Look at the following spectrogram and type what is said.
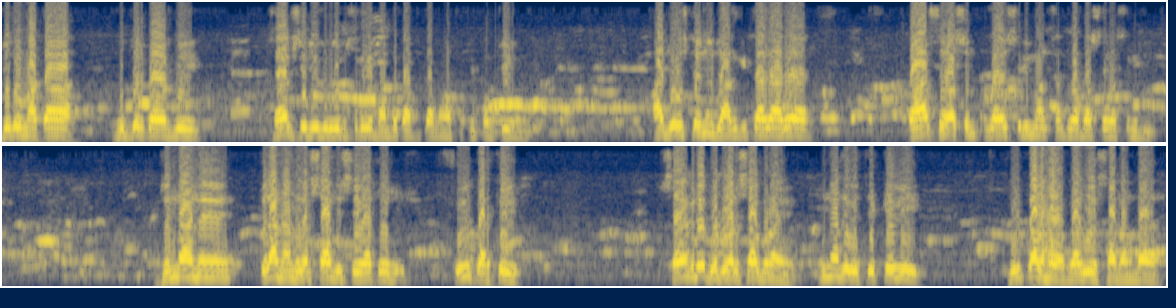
ਜਦੋਂ ਮਾਤਾ ਗੁਜਰ ਕੌਰ ਦੀ ਸਾਹਿਬ ਸ੍ਰੀ ਗੁਰੂ ਗੋਬਿੰਦ ਸਿੰਘ ਦੇ ਦੰਦ ਕੱਟ ਕਰਨ ਵਾਸਤੇ ਪਹੁੰਚੀ ਹੋਣਗੇ ਅੱਜ ਉਸ ਦਿਨ ਨੂੰ ਯਾਦ ਕੀਤਾ ਜਾ ਰਿਹਾ ਹੈ। ਕਾਰ ਸੇਵਾ ਸੰਪਰਦਾਇ ਸ੍ਰੀਮਾਨ ਸੰਤ ਬਾਬਾ ਸੇਵਾ ਸਿੰਘ ਜੀ, ਜਿਨ੍ਹਾਂ ਨੇ ਜ਼ਿਲ੍ਹਾ ਆਨੰਦਗੜ੍ਹ ਸਾਹਿਬ ਦੀ ਸੇਵਾ ਤੋਂ ਸ਼ੁਰੂ ਕਰਕੇ ਸੈਂਕੜੇ ਗੁਰਦੁਆਰਾ ਸਾਹਿਬ ਬਣਾਏ। ਉਹਨਾਂ ਦੇ ਵਿੱਚ ਇੱਕ ਵੀ ਗੁਰੂ ਕਾ ਲਾਹੌਰ ਦਾ ਵੀ ਹਿੱਸਾ ਬਣਦਾ ਹੈ।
